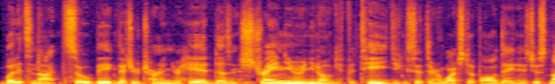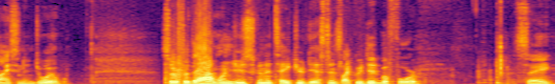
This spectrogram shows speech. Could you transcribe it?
but it's not so big that you're turning your head, doesn't strain you, and you don't get fatigued. You can sit there and watch stuff all day, and it's just nice and enjoyable. So for that one, you're just going to take your distance like we did before. Say,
